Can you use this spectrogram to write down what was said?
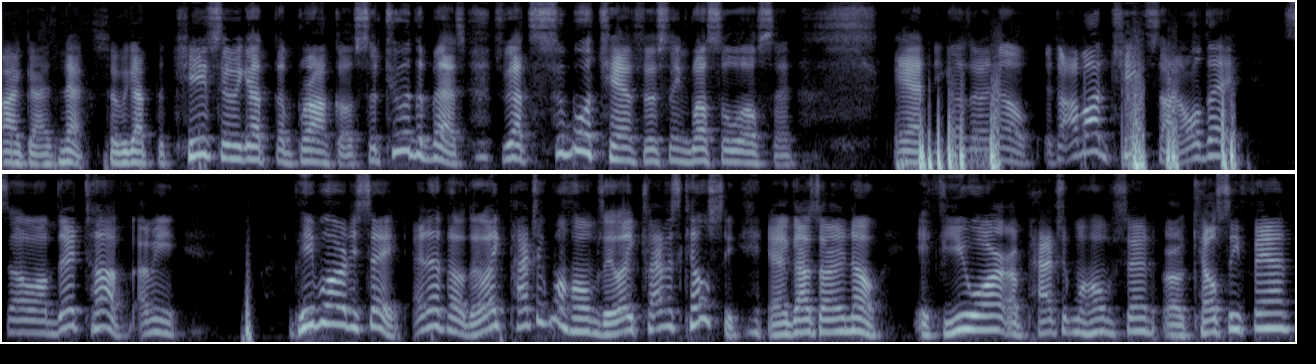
All right, guys, next. So we got the Chiefs and we got the Broncos. So two of the best. So we got Super Bowl champs versus Russell Wilson. And you guys already know, I'm on Chiefs side all day. So um, they're tough. I mean, people already say, NFL, they like Patrick Mahomes, they like Travis Kelce. And you guys already know, if you are a Patrick Mahomes fan or a Kelce fan,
